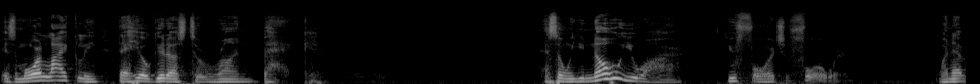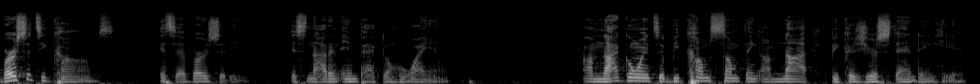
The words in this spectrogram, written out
it's more likely that he'll get us to run back. And so when you know who you are, you forge forward. When adversity comes, it's adversity. It's not an impact on who I am. I'm not going to become something I'm not because you're standing here.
